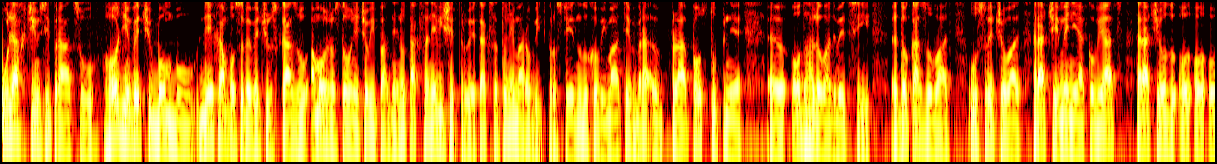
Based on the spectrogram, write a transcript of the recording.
uľahčím si prácu, hodím väčšiu bombu, nechám po sebe väčšiu skazu a možno z toho niečo vypadne. No tak sa nevyšetruje, tak sa to nemá robiť. Proste jednoducho vy máte postupne e, odhaľovať veci, e, dokazovať, usvedčovať, radšej menej ako viac, radšej od, o, o,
